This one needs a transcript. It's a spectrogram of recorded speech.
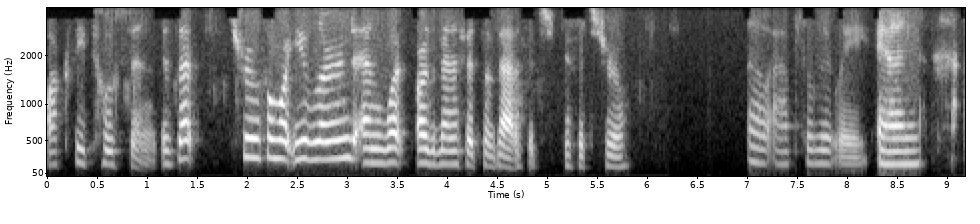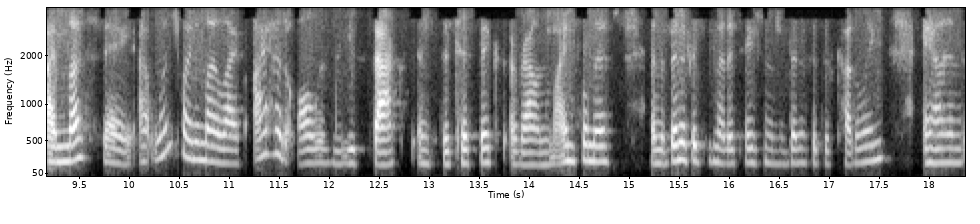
oxytocin. Is that true from what you've learned? And what are the benefits of that if it's if it's true? Oh, absolutely. And I must say, at one point in my life, I had all of these facts and statistics around mindfulness and the benefits of meditation and the benefits of cuddling. And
